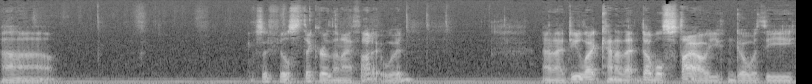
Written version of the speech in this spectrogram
Uh, actually feels thicker than I thought it would. And I do like kind of that double style. You can go with the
